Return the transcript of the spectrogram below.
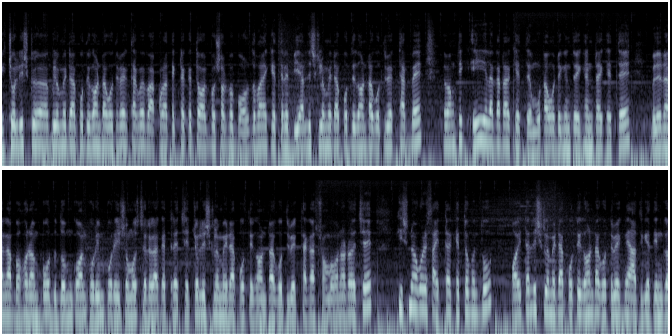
একচল্লিশ কিলোমিটার প্রতি ঘণ্টা গতিবেগ থাকবে বাঁকুড়ার দিকটার ক্ষেত্রে অল্প স্বল্প বর্ধমানের ক্ষেত্রে বিয়াল্লিশ কিলোমিটার প্রতি ঘণ্টা গতিবেগ থাকবে এবং ঠিক এই এলাকাটার ক্ষেত্রে, মোটামুটি কিন্তু এখানটার ক্ষেত্রে বেলেডাঙ্গা, বহরমপুর, দমকল, করিমপুর এই সমস্ত এলাকার ক্ষেত্রে ছেচল্লিশ কিলোমিটার প্রতি ঘণ্টা গতিবেগ থাকার সম্ভাবনা রয়েছে। কৃষ্ণনগরের সাইডটার ক্ষেত্রেও কিন্তু পঁয়তাল্লিশ কিলোমিটার প্রতি ঘণ্টা গতিবেগ নিয়ে আজকে তিনকে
